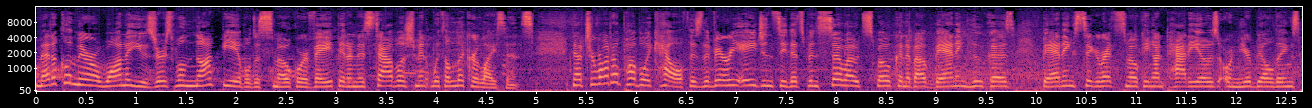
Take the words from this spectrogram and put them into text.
Medical marijuana users will not be able to smoke or vape in an establishment with a liquor license. Now, Toronto Public Health is the very agency that's been so outspoken about banning hookahs, banning cigarette smoking on patios or near buildings,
